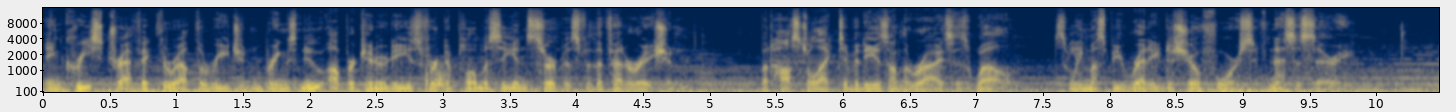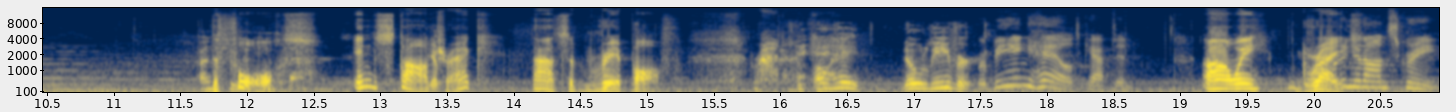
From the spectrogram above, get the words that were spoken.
Increased traffic throughout the region brings new opportunities for diplomacy and service for the Federation. But hostile activity is on the rise as well, so we must be ready to show force if necessary. The Force in Star Yep. Trek. That's a rip off. Right. Okay. Oh, hey, no lever. We're being hailed, Captain. Are we? Great. Putting it on screen.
